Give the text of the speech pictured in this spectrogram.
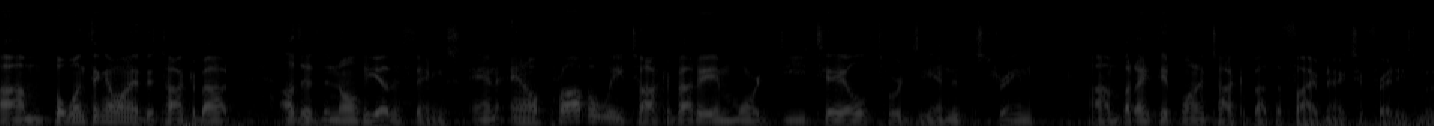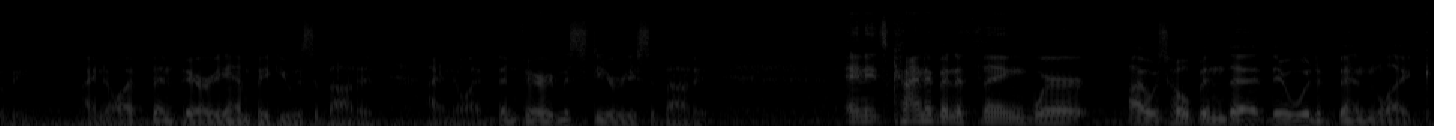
Um, but one thing I wanted to talk about, other than all the other things, and, and I'll probably talk about it in more detail towards the end of the stream, um, but I did want to talk about the Five Nights at Freddy's movie. I know I've been very ambiguous about it. I know I've been very mysterious about it. And it's kind of been a thing where I was hoping that there would have been like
